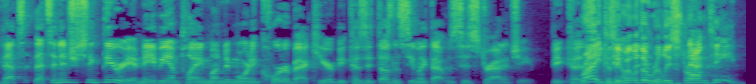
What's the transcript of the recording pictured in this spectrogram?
That's that's an interesting theory, and maybe I'm playing Monday morning quarterback here because it doesn't seem like that was his strategy. Because Right, because he nailed went with it. a really strong At- team.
